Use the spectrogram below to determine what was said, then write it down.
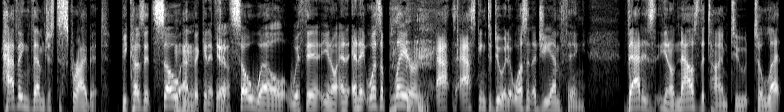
having them just describe it because it's so epic and it Yeah. fits so well within, you know, and, and it was a player a- asking to do it. It wasn't a GM thing that is you know now's the time to to let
